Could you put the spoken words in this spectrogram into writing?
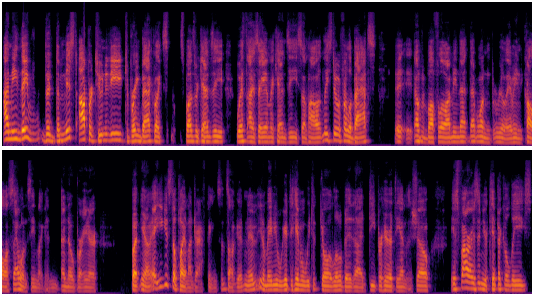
I mean, they the the missed opportunity to bring back like Spuds MacKenzie with Isaiah McKenzie somehow, at least do it for Labatt's eh, eh, up in Buffalo. I mean, that that one really, I mean, call us that one seemed like a, a no brainer. But you know, hey, you can still play him on DraftKings. It's all good, and you know, maybe we'll get to him when we go a little bit uh, deeper here at the end of the show as far as in your typical leagues,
